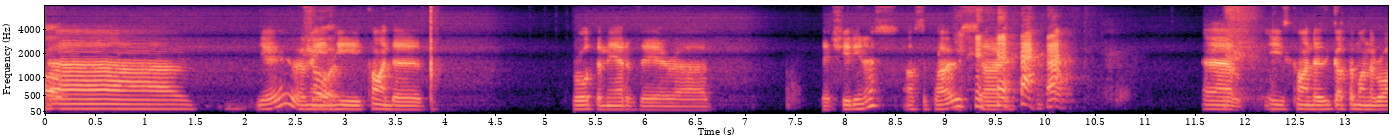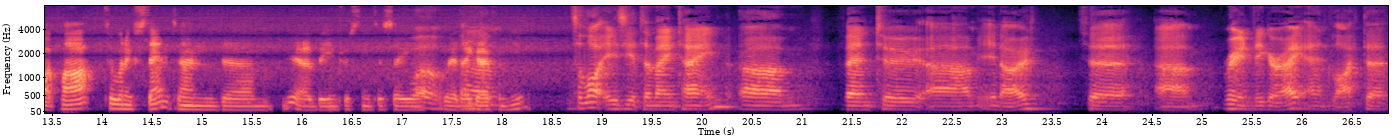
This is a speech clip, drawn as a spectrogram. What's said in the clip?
Uh, yeah, I Sure. mean, he kind of brought them out of their uh, their shittiness, I suppose. So, uh, he's kind of got them on the right path to an extent, and um, yeah, it'd be interesting to see Well, where they go um, from here. it's a lot easier to maintain um, than to um, you know to um, reinvigorate and like to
